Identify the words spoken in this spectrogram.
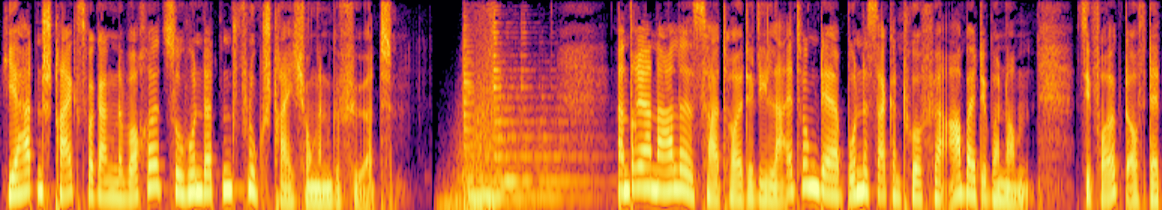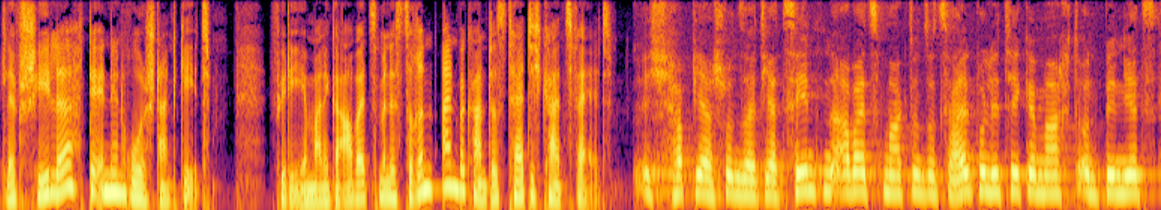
Hier hatten Streiks vergangene Woche zu hunderten Flugstreichungen geführt. Andrea Nahles hat heute die Leitung der Bundesagentur für Arbeit übernommen. Sie folgt auf Detlef Scheele, der in den Ruhestand geht. Für die ehemalige Arbeitsministerin ein bekanntes Tätigkeitsfeld. Ich habe ja schon seit Jahrzehnten Arbeitsmarkt- und Sozialpolitik gemacht und bin jetzt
